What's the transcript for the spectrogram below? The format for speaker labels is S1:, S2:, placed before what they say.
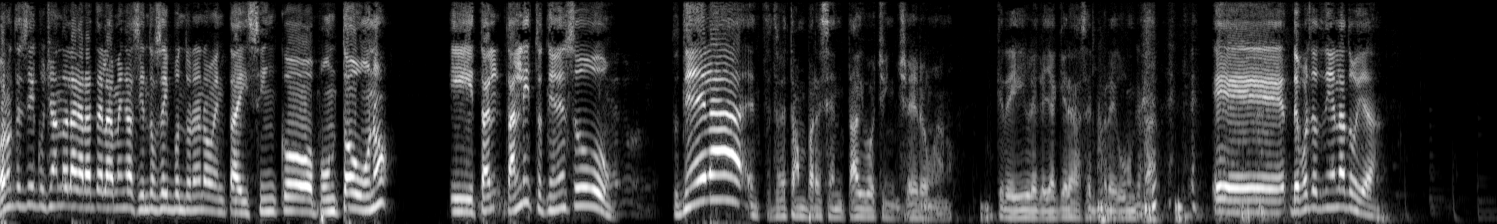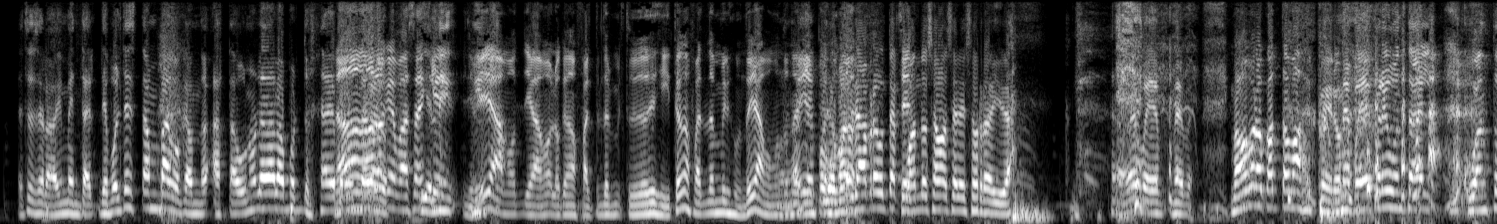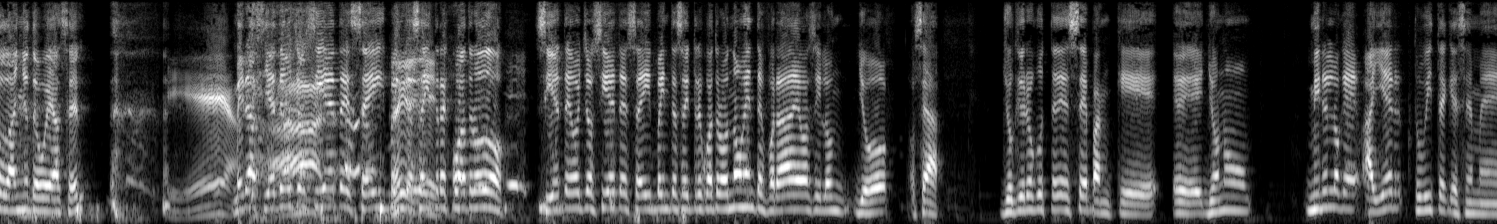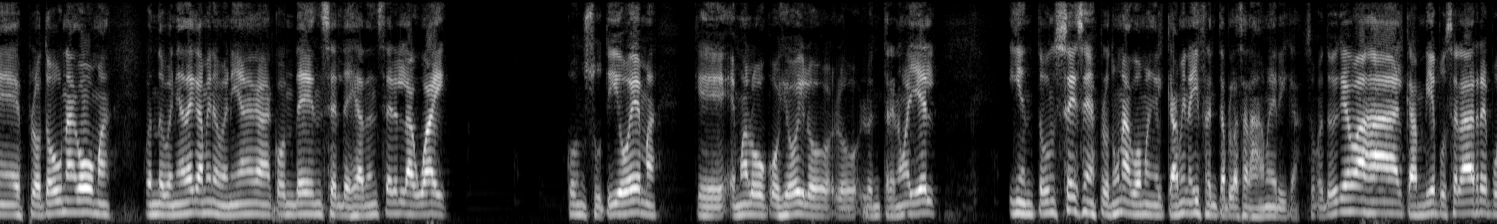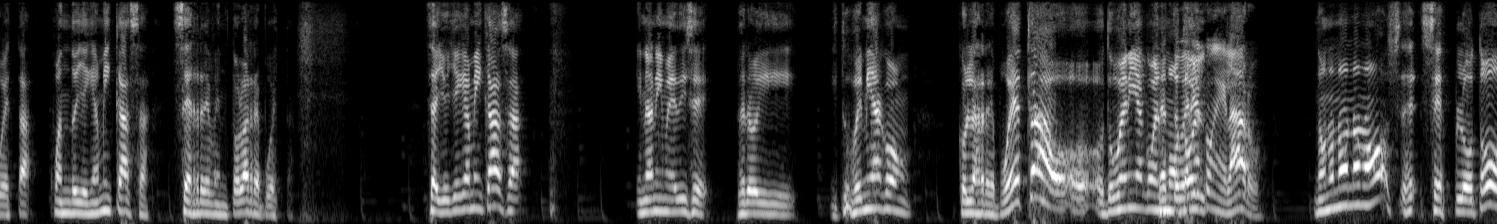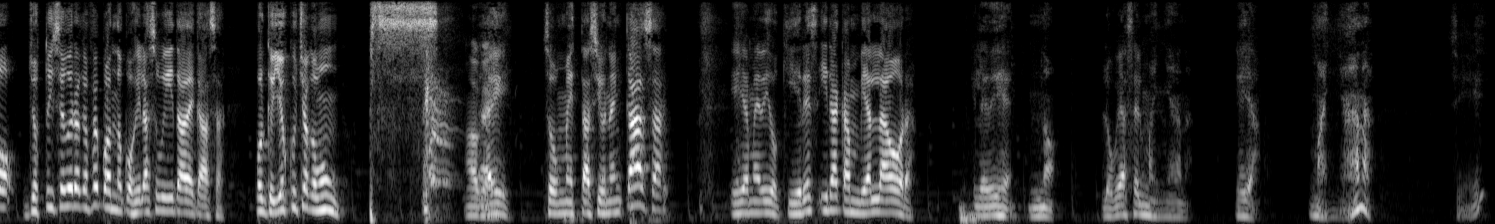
S1: Bueno, te sigue escuchando la garata de la Mega 106.995.1 y están, están listos, tienen su... Tú tienes la... Ustedes están presentados y bochinchero, mano. Increíble que ya quieres hacer preguntas. eh, ¿Deporte tú tienes la tuya? Esto se la va a inventar. Deporte es tan vago que cuando hasta uno le da la oportunidad de
S2: No,
S1: preguntar.
S2: no, lo que pasa es que
S1: ni-
S2: yo llevamos, llevamos lo que nos falta. Tú dijiste, nos falta dormir juntos, llevamos un montón de
S1: Bueno,
S2: tiempo.
S1: oye,
S3: Yo
S1: pues,
S2: Más
S3: me voy a preguntar
S2: se-
S3: cuándo se va a hacer eso realidad.
S1: A ver, pues, me,
S2: o menos cuánto más espero.
S1: ¿Me puedes preguntar cuánto daño te voy a hacer?
S2: Yeah.
S1: Mira, 787-620-6342. 787-620-6342. No, gente, fuera de vacilón. Yo, o sea, yo quiero que ustedes sepan que eh, yo no. Miren lo que ayer tuviste que se me explotó una goma cuando venía de camino. Venía con Denzel, dejé a Denzel en la guay con su tío Emma, que Emma lo cogió y lo, lo- lo entrenó ayer. Y entonces se me explotó una goma en el camino ahí frente a Plaza Las Américas. So, me tuve que bajar, cambié, puse la respuesta. Cuando llegué a mi casa, se reventó la respuesta. O sea, yo llegué a mi casa y Nani me dice, pero ¿y, y tú venías con, con la respuesta o, tú venías con el
S2: tú
S1: motor?
S2: venías con el aro.
S1: No, no, no, no, no. Se, se explotó. Yo estoy seguro que fue cuando cogí la subida de casa. Porque yo escucho como un... pss
S2: Ok.
S1: Ahí. So, me estacioné en casa y ella me dijo, ¿quieres ir a cambiar la hora? Y le dije, no, lo voy a hacer mañana. Y ella, ¿mañana? Sí.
